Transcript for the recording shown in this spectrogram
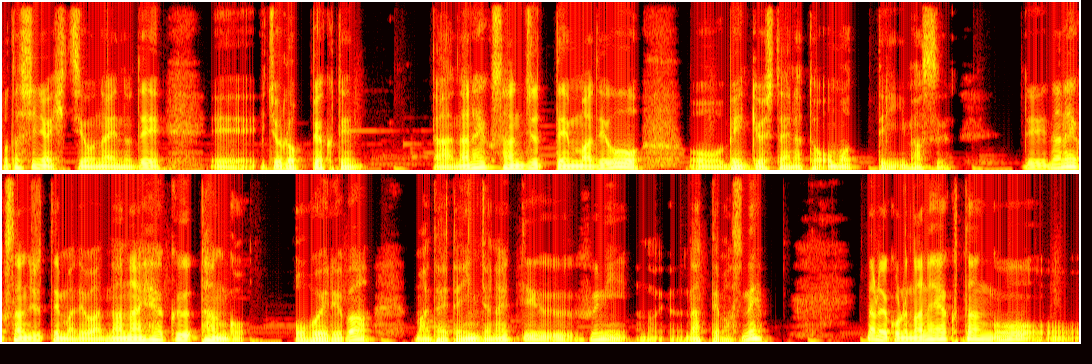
私には必要ないので、えー一応600点、あ、730点までを勉強したいなと思っています。で、730点までは700単語覚えれば、まあ大体いいんじゃないっていうふうになってますね。なのでこの700単語を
